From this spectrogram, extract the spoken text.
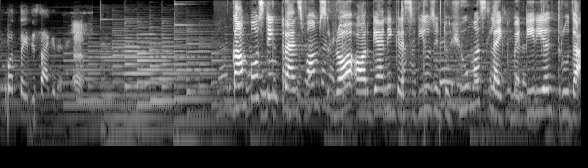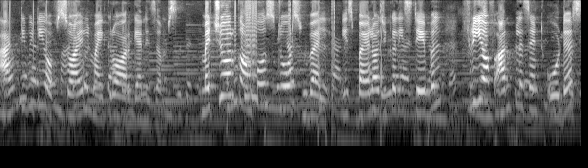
ಇಪ್ಪತ್ತೈದು ದಿವಸ ಆಗಿದೆ. Composting transforms raw organic residues into humus like material through the activity of soil microorganisms. Mature compost stores well, is biologically stable, free of unpleasant odors,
